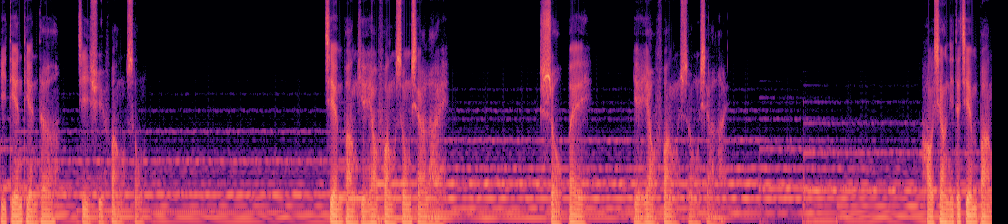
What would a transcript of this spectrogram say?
一点点的继续放松，肩膀也要放松下来。手背也要放松下来，好像你的肩膀、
